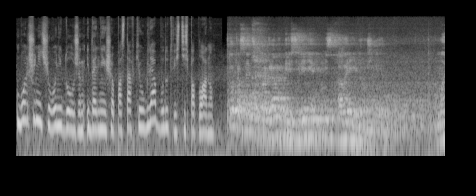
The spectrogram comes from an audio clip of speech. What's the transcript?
больше ничего не должен, и дальнейшие поставки угля будут вестись по плану. Что касается программы переселения из аварийного жилья, мы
